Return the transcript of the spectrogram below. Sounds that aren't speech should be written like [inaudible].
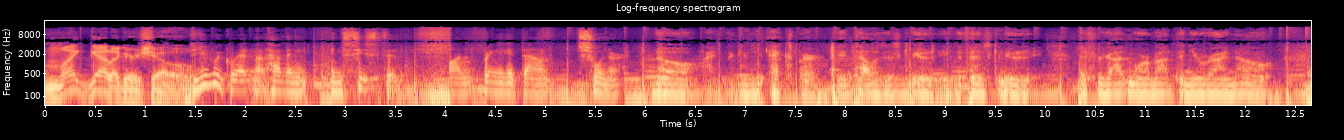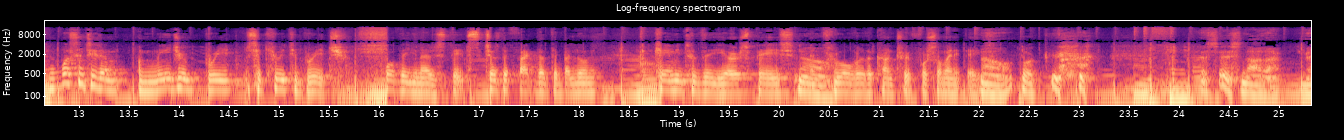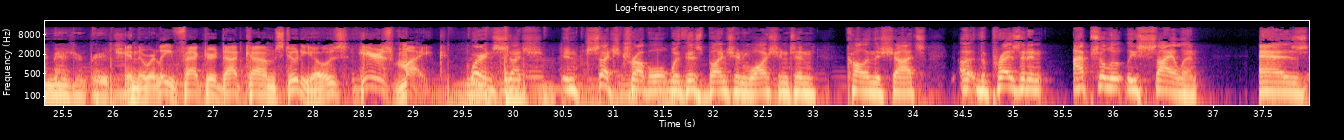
The Mike Gallagher Show. Do you regret not having insisted on bringing it down sooner? No, I think the expert, the intelligence community, the defense community, they forgot more about it than you or I know. Wasn't it a, a major bre- security breach for the United States? Just the fact that the balloon came into the airspace No. and flew over the country for so many days. No, look, [laughs] it's, it's not a major breach. In the ReliefFactor.com studios, here's Mike. We're in such in such trouble with this bunch in Washington calling the shots. Uh, the president absolutely silent as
